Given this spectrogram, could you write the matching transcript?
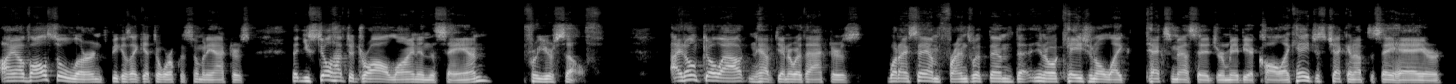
I have also learned because I get to work with so many actors that you still have to draw a line in the sand for yourself. I don't go out and have dinner with actors when I say I'm friends with them, that you know, occasional like text message or maybe a call, like, hey, just checking up to say hey, or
